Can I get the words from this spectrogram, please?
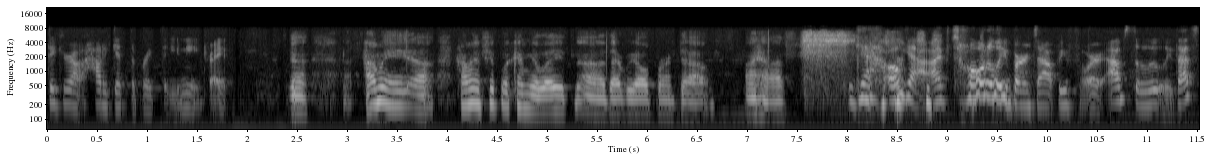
figure out how to get the break that you need right? Yeah. How many uh, how many people can relate uh, that we all burnt out? I have. Yeah. Oh yeah. I've totally burnt out before. Absolutely. That's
